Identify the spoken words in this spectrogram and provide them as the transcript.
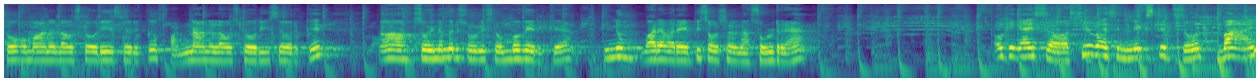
சோகமான லவ் ஸ்டோரிஸ் இருக்குது ஃபன்னான லவ் ஸ்டோரிஸும் இருக்குது ஸோ இந்த மாதிரி ஸ்டோரிஸ் ரொம்பவே இருக்குது இன்னும் வர வர எபிசோட்ஸில் நான் சொல்கிறேன் okay guys see you guys in next episode. Bye.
